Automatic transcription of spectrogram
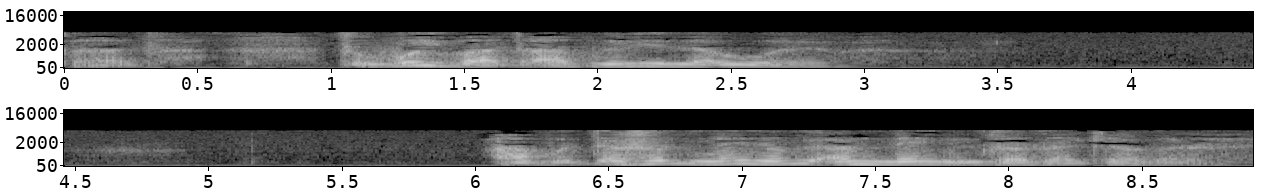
कहा था। तो वही बात आपके लिए लागू है। आप दशक नहीं जब अन्न नहीं मिलता था, क्या करे?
